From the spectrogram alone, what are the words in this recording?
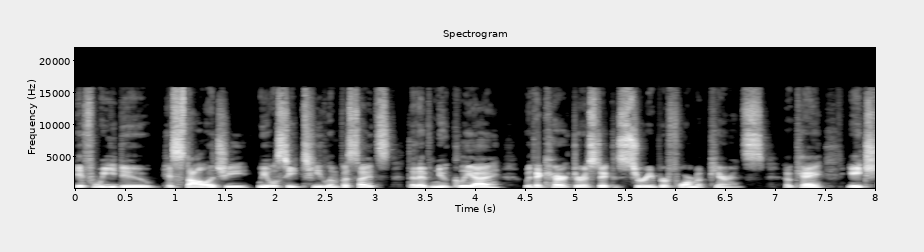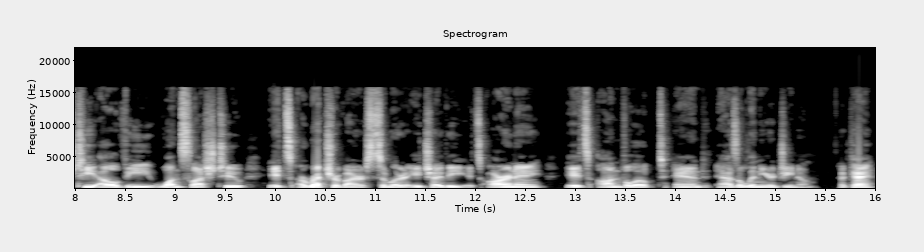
if we do histology, we will see T lymphocytes that have nuclei with a characteristic cerebriform appearance. Okay, HTLV 1 slash 2, it's a retrovirus similar to HIV. It's RNA, it's enveloped, and has a linear genome. Okay,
